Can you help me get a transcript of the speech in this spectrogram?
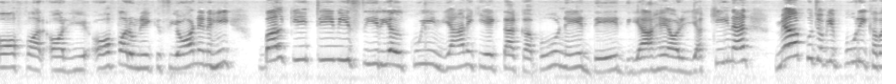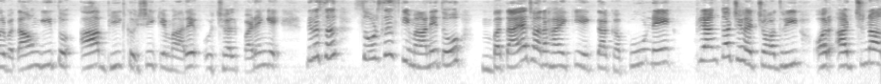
ऑफ़र और ये ऑफ़र उन्हें किसी और ने नहीं बल्कि टीवी सीरियल क्वीन यानी कि एकता कपूर ने दे दिया है और यकीनन मैं आपको जब ये पूरी खबर बताऊँगी तो आप भी खुशी के मारे उछल पड़ेंगे। दरअसल, सोर्सेस की माने तो बताया जा रहा है कि एकता कपूर ने प्रियंका चहर चौधरी और अर्चना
